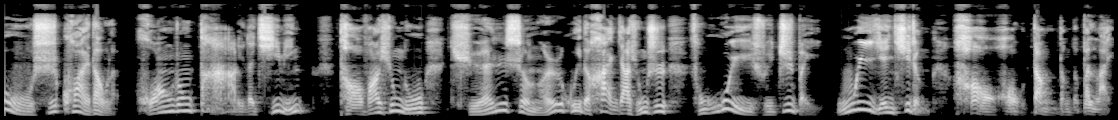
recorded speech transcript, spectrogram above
午时快到了，黄忠大吕的齐鸣，讨伐匈奴、全胜而归的汉家雄师，从渭水之北威严齐整、浩浩荡荡的奔来。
